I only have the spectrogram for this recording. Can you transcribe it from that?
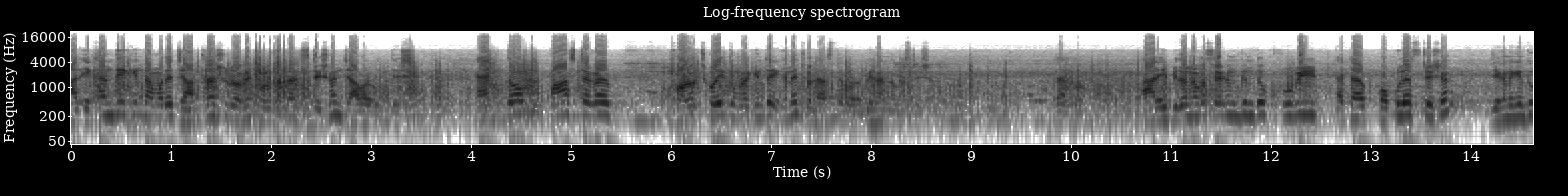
আর এখান দিয়ে কিন্তু আমাদের যাত্রা শুরু হবে কলকাতা স্টেশন যাওয়ার উদ্দেশ্যে। একদম পাঁচ টাকার খরচ করেই তোমরা কিন্তু এখানে চলে আসতে পারো বিধাননগর স্টেশন। দেখো। আর এই বিধাননগর স্টেশন কিন্তু খুবই একটা পপুলার স্টেশন যেখানে কিন্তু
